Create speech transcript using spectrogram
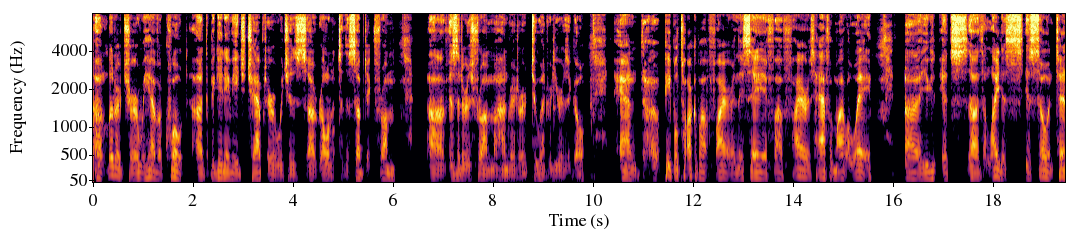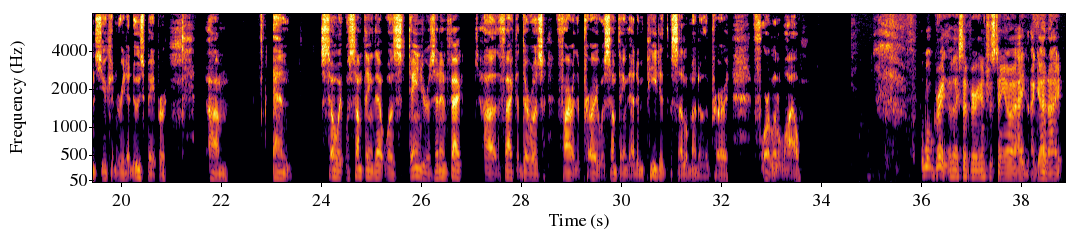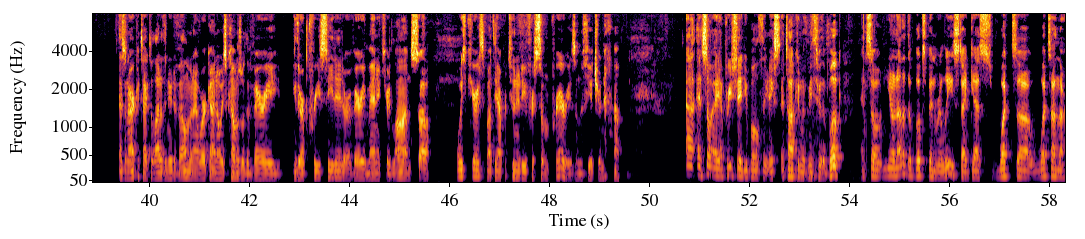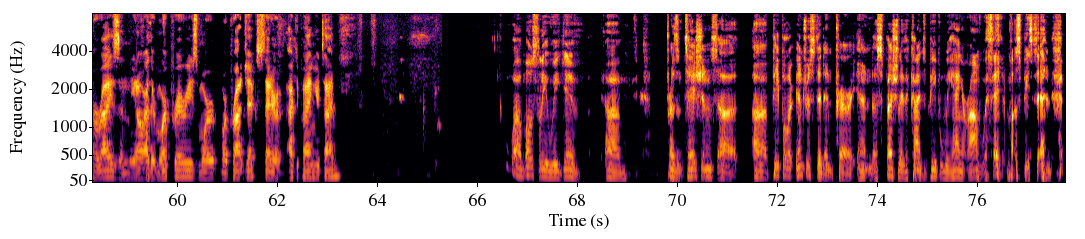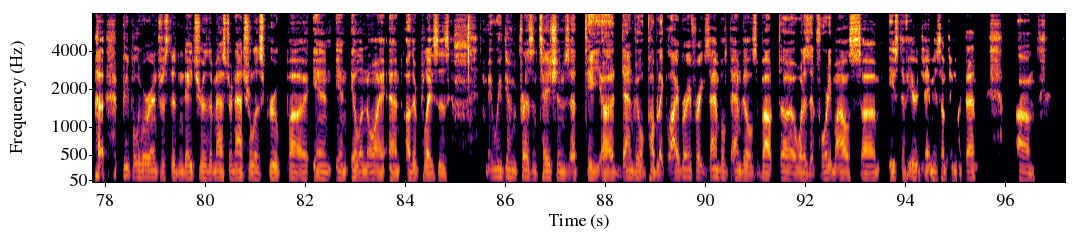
uh, literature, we have a quote at the beginning of each chapter, which is uh, relevant to the subject from uh, visitors from 100 or 200 years ago. And uh, people talk about fire, and they say if a fire is half a mile away, uh, you, it's uh, the light is is so intense you can read a newspaper, um, and so it was something that was dangerous. And in fact, uh, the fact that there was fire in the prairie was something that impeded the settlement of the prairie for a little while. Well, great. Like I said, very interesting. You know, I again, I as an architect, a lot of the new development I work on always comes with a very either a pre-seeded or a very manicured lawn. So, always curious about the opportunity for some prairies in the future now. Uh, and so I appreciate you both talking with me through the book. And so, you know, now that the book's been released, I guess what uh, what's on the horizon? You know, are there more prairies, more more projects that are occupying your time? Well, mostly we give um, presentations. Uh, uh, people are interested in prairie, and especially the kinds of people we hang around with. It must be said, uh, people who are interested in nature, the Master Naturalist Group uh, in in Illinois and other places. I mean, we've given presentations at the uh, Danville Public Library, for example. Danville is about uh, what is it, forty miles um, east of here, Jamie, something like that. Um,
